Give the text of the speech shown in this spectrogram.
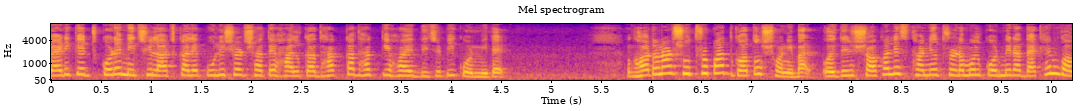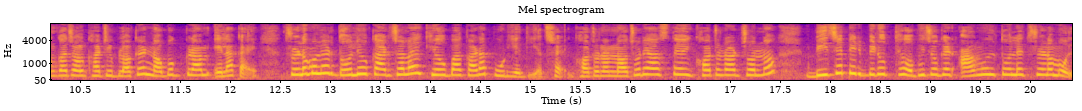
ব্যারিকেড করে মিছিল আটকালে পুলিশের সাথে হালকা ধাক্কাধাক্কি হয় বিজেপি কর্মীদের। ঘটনার সূত্রপাত গত শনিবার। ওই দিন সকালে স্থানীয় তৃণমূল কর্মীরা দেখেন গঙ্গাজল ঘাটি ব্লকের নবগ্রাম এলাকায় তৃণমূলের দলীয় কার্যালয় কেউ বা কারা পুড়িয়ে দিয়েছে। ঘটনার নজরে আসতে ওই ঘটনার জন্য বিজেপির বিরুদ্ধে অভিযোগের আঙুল তোলে তৃণমূল।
